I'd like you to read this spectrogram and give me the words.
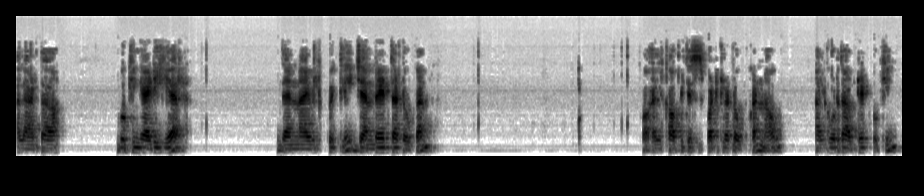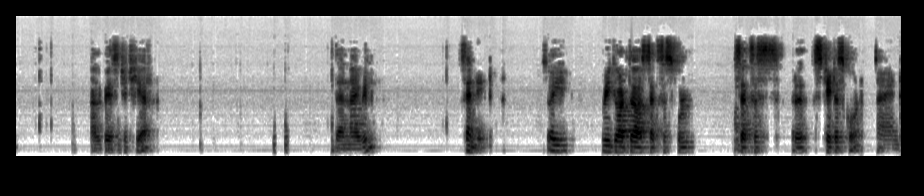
I'll add the booking ID here then I will quickly generate the token. I'll copy this particular token now. I'll go to the update booking I'll paste it here. Then I will send it. So we got the successful success uh, status code and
